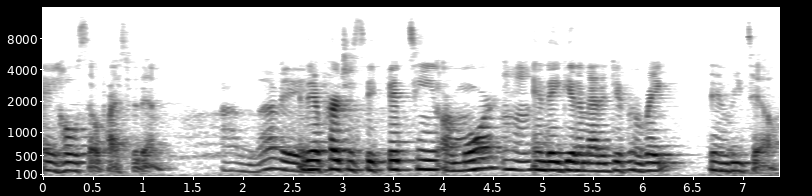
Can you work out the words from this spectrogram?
a wholesale price for them. I love it. They're purchasing 15 or more, mm-hmm. and they get them at a different rate than retail.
